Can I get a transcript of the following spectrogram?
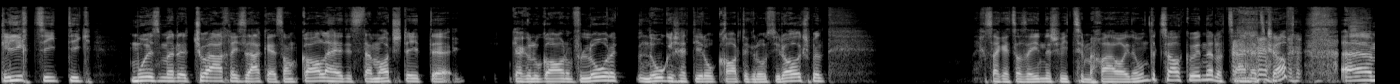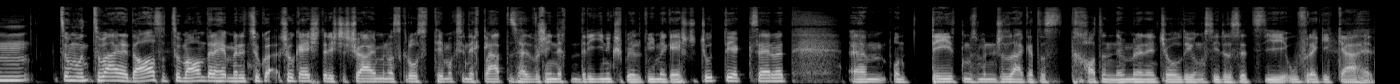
Gleichzeitig muss man jetzt schon ein bisschen sagen, St. Gallen hat jetzt den Match dort äh, gegen Lugano verloren. Logisch hat die Rotkarte eine grosse Rolle gespielt. Ich sage jetzt als Innerschweizer, man kann auch in der Unterzahl gewinnen. Luzern hat es geschafft. ähm, zum, zum einen das und zum anderen hat man jetzt schon, schon gestern ist das schon immer noch das grosse Thema gewesen. Ich glaube, das hat wahrscheinlich dann rein gespielt, wie man gestern Schutti gesehen hat. Ähm, und dort muss man schon sagen, das kann dann nicht mehr eine Entschuldigung sein, dass es jetzt die Aufregung gegeben hat.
